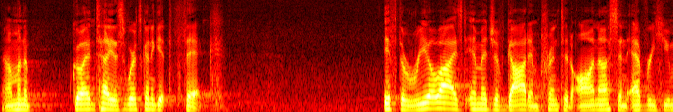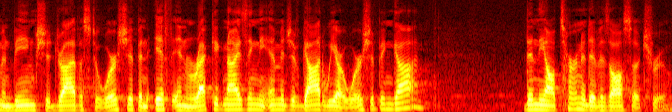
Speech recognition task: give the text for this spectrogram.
And I'm going to go ahead and tell you this is where it's going to get thick if the realized image of God imprinted on us and every human being should drive us to worship, and if in recognizing the image of God we are worshiping God, then the alternative is also true.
